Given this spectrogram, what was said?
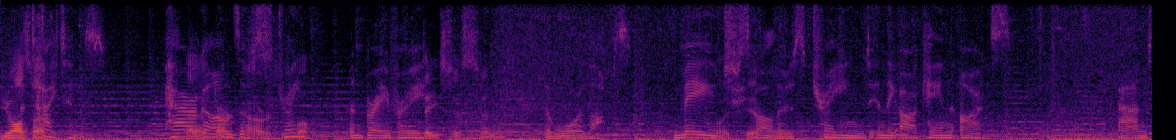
you the also have Titans, paragons dark of strength well. and bravery. stasis and the warlocks, mage Holy shit. scholars trained in the arcane arts, and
